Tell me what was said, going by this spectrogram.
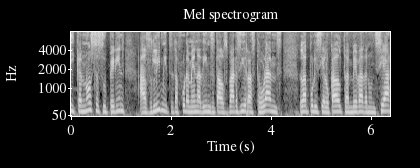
i que no se superin els límits d'aforament a dins dels bars i restaurants. La policia local també va denunciar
